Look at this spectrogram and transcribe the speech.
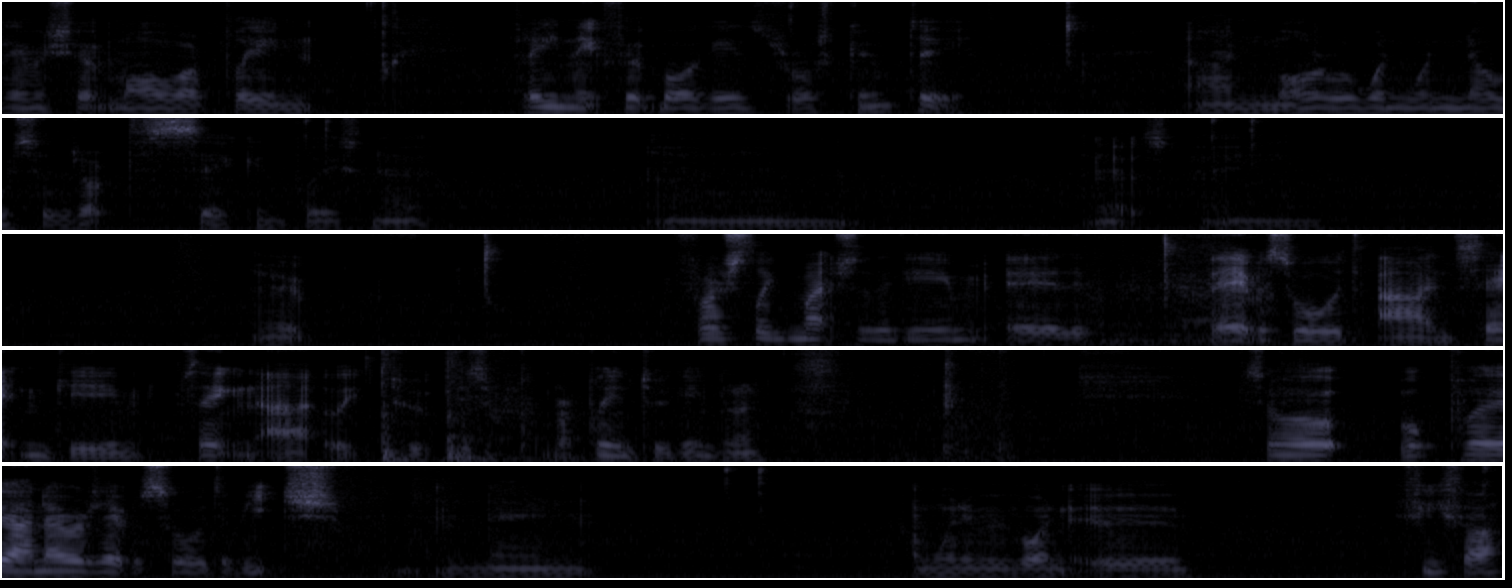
Premiership Mall are playing Friday night football against Ross County. And Moore will win 1 0, so they're up to second place now. Um, that's fine. Right. First league match of the game, uh, the, the episode, and second game, second act, like two, we're playing two games now. So we'll play an hour's episode of each, and then I'm going to move on to FIFA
